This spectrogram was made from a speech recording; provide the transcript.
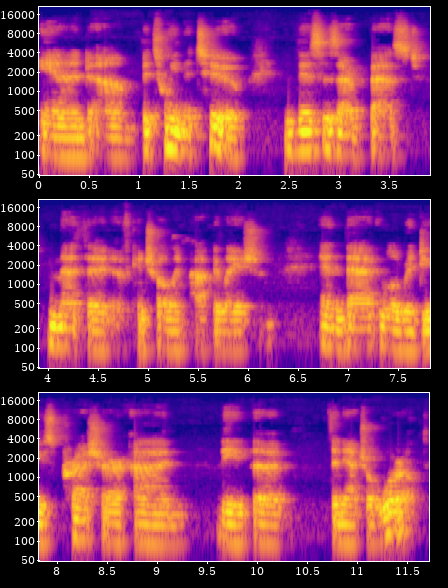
And um, between the two, this is our best method of controlling population. And that will reduce pressure on the, the, the natural world.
